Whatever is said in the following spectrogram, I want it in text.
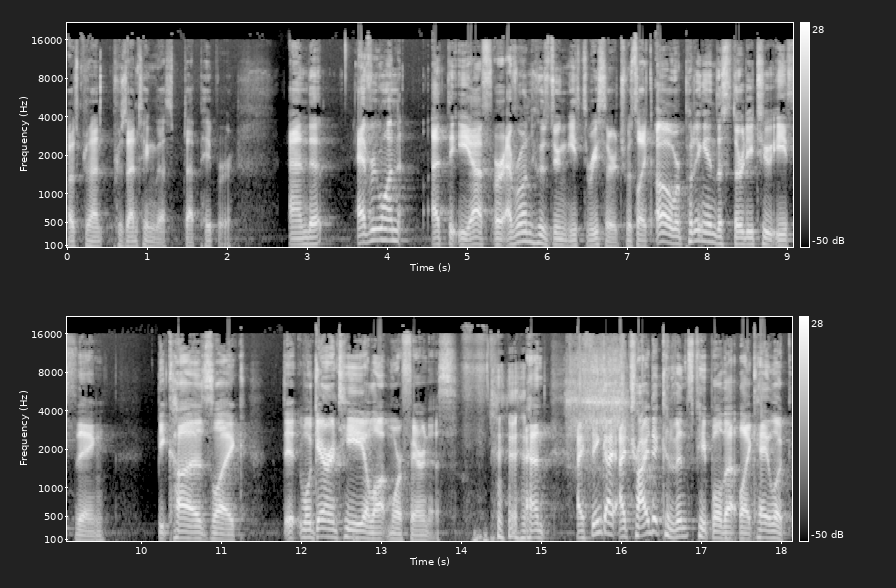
I was present, presenting this that paper. And that everyone at the EF or everyone who's doing ETH research was like, oh, we're putting in this 32 ETH thing because like it will guarantee a lot more fairness. and I think I, I tried to convince people that like, hey, look,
